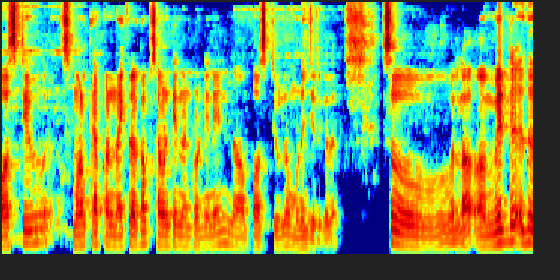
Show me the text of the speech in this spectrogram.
positive small cap and micro cap seventeen and twenty nine பாசிட்டிவில் முடிஞ்சிருக்குது. ஸோ மிட் uh, இது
